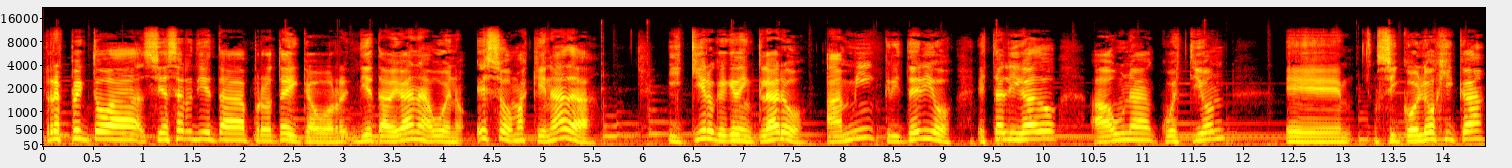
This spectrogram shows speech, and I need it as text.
Respecto a si hacer dieta proteica o dieta vegana, bueno, eso más que nada, y quiero que queden claro, a mi criterio está ligado a una cuestión eh, psicológica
